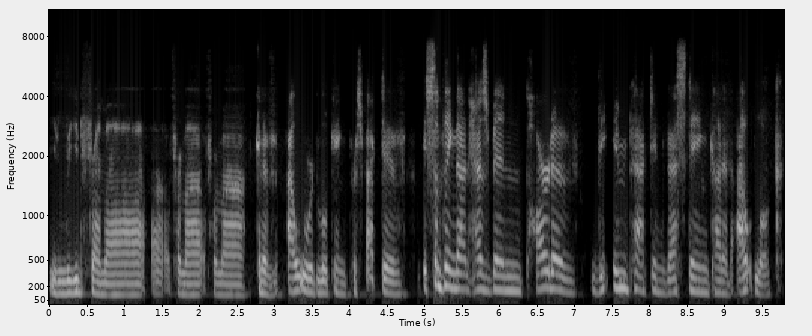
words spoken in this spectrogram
you lead from a uh, from a from a kind of outward looking perspective is something that has been part of the impact investing kind of outlook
